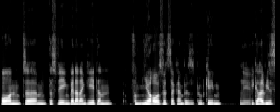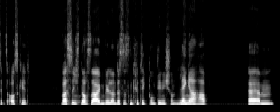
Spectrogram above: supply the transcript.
Und ähm, deswegen, wenn er dann geht, dann von mir aus wird es da kein böses Blut geben. Nee. Egal wie das jetzt ausgeht. Was ich noch sagen will, und das ist ein Kritikpunkt, den ich schon länger habe, ähm,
